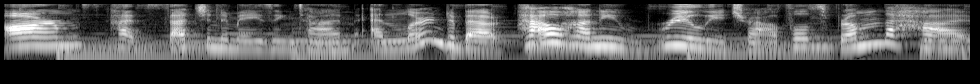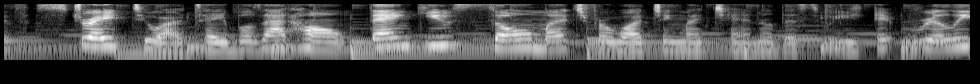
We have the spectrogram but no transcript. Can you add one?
arms, had such an amazing time, and learned about how honey really travels from the hive straight to our tables at home. Thank you so much for watching my channel this week. It really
